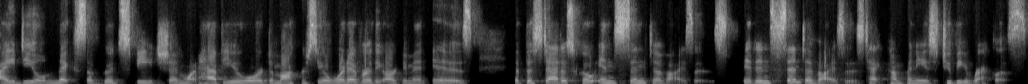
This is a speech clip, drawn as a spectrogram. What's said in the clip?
ideal mix of good speech and what have you, or democracy or whatever the argument is, that the status quo incentivizes, it incentivizes tech companies to be reckless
